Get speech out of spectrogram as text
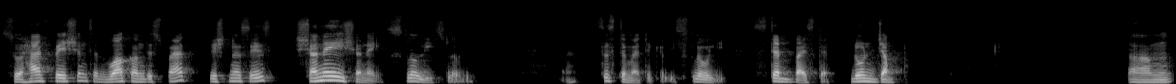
So have patience and walk on this path. Krishna says, shanei shanei, slowly, slowly, uh, systematically, slowly, step by step. Don't jump. Um,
